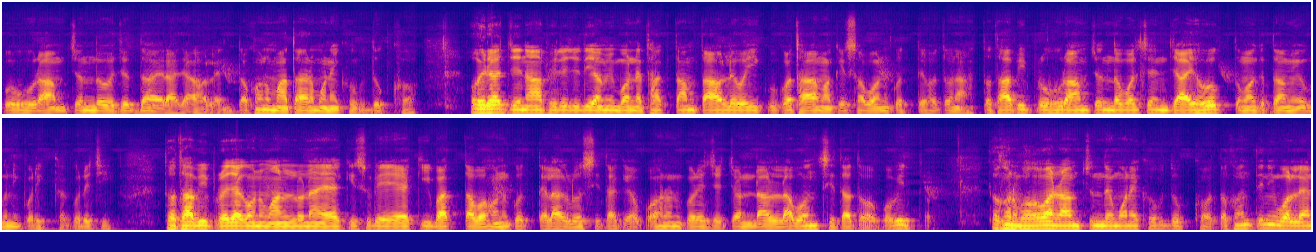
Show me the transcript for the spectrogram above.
প্রভু রামচন্দ্র অযোধ্যায় রাজা হলেন। তখন মাতার মনে খুব দুঃখ। ওই রাজ্যে না ফিরে যদি আমি বনে থাকতাম, তাহলে ওই কুকথা আমাকে শ্রবণ করতে হতো না। তথাপি প্রভু রামচন্দ্র বলছেন, যাই হোক, তোমাকে তো আমি অগ্নি পরীক্ষা করেছি। তথাপি প্রজাগণ মানল না, একই সুরে একই বার্তা বহন করতে লাগল। সীতাকে অপহরণ করেছে চণ্ডাল রাবণ, সীতা তো অপবিত্র। তখন ভগবান রামচন্দ্রের মনে খুব দুঃখ। তখন তিনি বললেন,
